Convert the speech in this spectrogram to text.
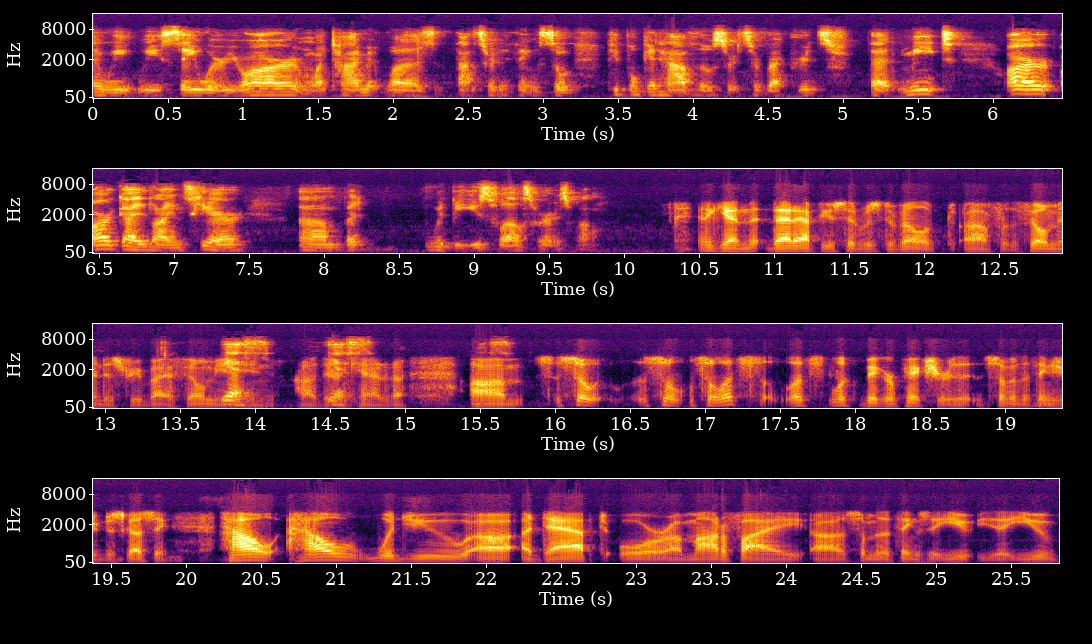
and we we say where you are and what time it was, that sort of thing. So people can have those sorts of records that meet our our guidelines here, um, but would be useful elsewhere as well. And again, th- that app you said was developed uh, for the film industry by a film Yes. union uh, there Yes. in Canada. Um, so, so, so let's let's look bigger picture. Some of the things you're discussing. How how would you uh, adapt or uh, modify uh, some of the things that you that you've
